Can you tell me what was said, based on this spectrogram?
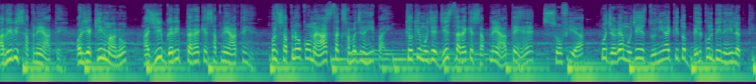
अभी भी सपने आते हैं। और यकीन मानो, अजीब गरीब तरह के सपने आते हैं। उन सपनों को मैं आज तक समझ नहीं पाई, क्योंकि मुझे जिस तरह के सपने आते हैं, सोफिया, वो जगह मुझे इस दुनिया की तो बिल्कुल भी नहीं लगती।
